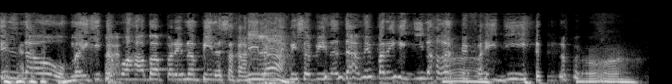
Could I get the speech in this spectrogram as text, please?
Till now, makikita mo haba pa rin ang pila sa cash. Pila. Ibig sabihin, ang dami pa rin hindi naka-RFID.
